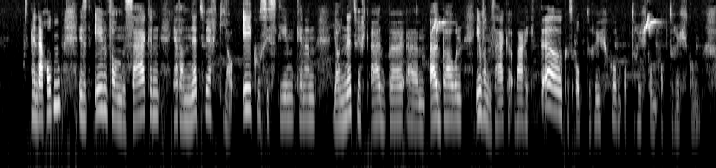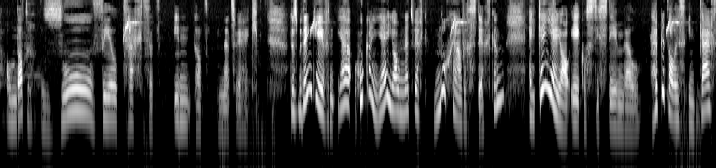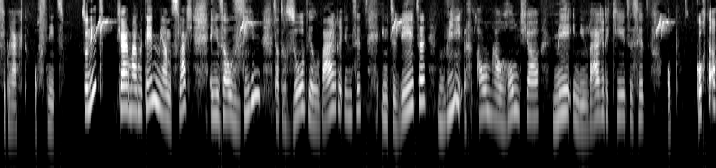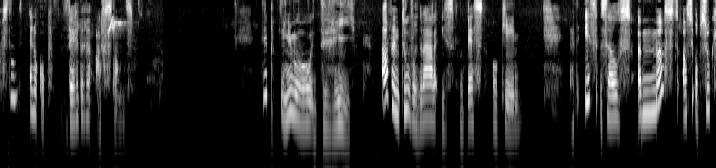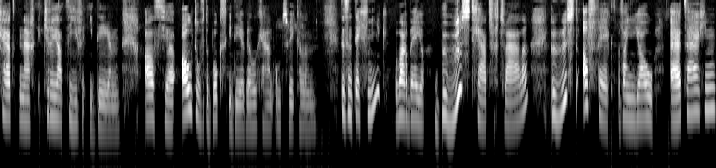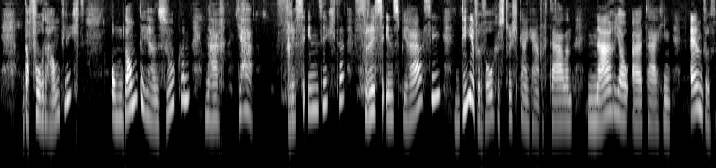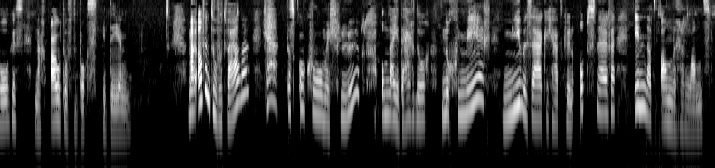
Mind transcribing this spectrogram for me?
En daarom is het een van de zaken, ja, dat netwerk, jouw ecosysteem kennen, jouw netwerk ehm, uitbouwen, een van de zaken waar ik telkens op terugkom, op terugkom, op terugkom. Omdat er zoveel kracht zit in dat netwerk. Dus bedenk even, ja, hoe kan jij jouw netwerk nog gaan versterken? En ken jij jouw ecosysteem wel? Heb je het al eens in kaart gebracht of niet? Zo niet? Ga er maar meteen mee aan de slag en je zal zien dat er zoveel waarde in zit in te weten wie er allemaal rond jou mee in die waardeketen zit op korte afstand en ook op verdere afstand. Tip nummer 3. Af en toe verdwalen is best oké. Het is zelfs een must als je op zoek gaat naar creatieve ideeën. Als je out-of-the-box ideeën wil gaan ontwikkelen. Het is een techniek waarbij je bewust gaat verdwalen, bewust afwijkt van jouw uitdaging dat voor de hand ligt, om dan te gaan zoeken naar ja, frisse inzichten, frisse inspiratie, die je vervolgens terug kan gaan vertalen naar jouw uitdaging en vervolgens naar out-of-the-box ideeën. Maar af en toe verdwalen, ja, dat is ook gewoon echt leuk, omdat je daardoor nog meer nieuwe zaken gaat kunnen opsnuiven in dat andere land.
